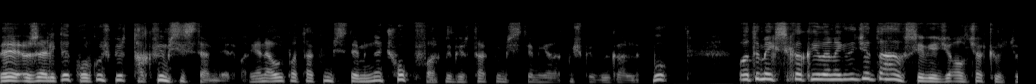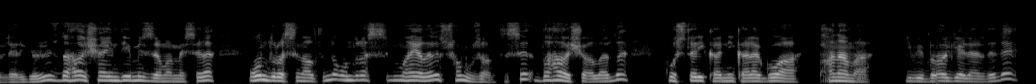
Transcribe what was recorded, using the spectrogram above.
ve özellikle korkunç bir takvim sistemleri var. Yani Avrupa takvim sisteminden çok farklı bir takvim sistemi yaratmış bir uygarlık bu. Batı Meksika kıyılarına gidince daha seviyeci alçak kültürleri görürüz. Daha aşağı indiğimiz zaman mesela Honduras'ın altında Honduras Mayaların son uzantısı. Daha aşağılarda Costa Rica, Nikaragua, Panama gibi bölgelerde de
